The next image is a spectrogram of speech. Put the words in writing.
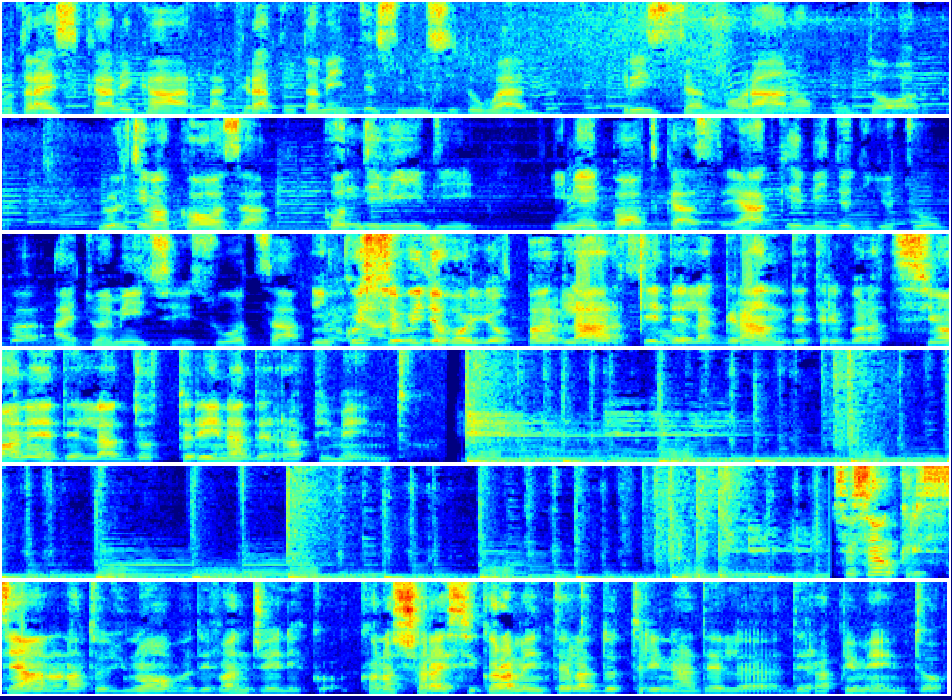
Potrai scaricarla gratuitamente sul mio sito web cristianmorano.org. L'ultima cosa, condividi i miei podcast e anche i video di YouTube ai tuoi amici su WhatsApp. In questo video voglio parlarti della grande tribolazione e della dottrina del rapimento. Se sei un cristiano nato di nuovo ed evangelico, conoscerai sicuramente la dottrina del, del, rapimento,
